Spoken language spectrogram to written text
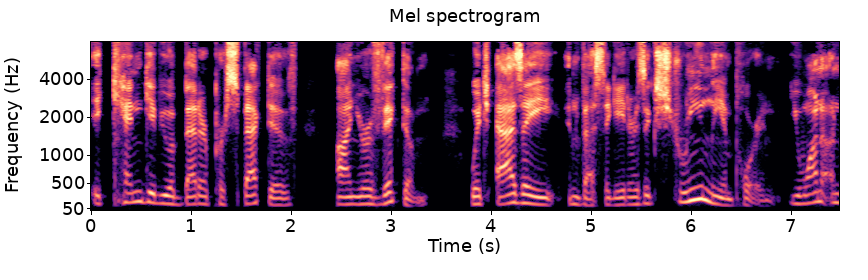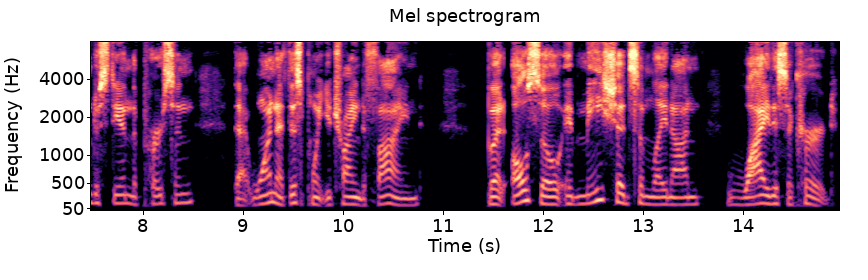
it can give you a better perspective on your victim which as a investigator is extremely important. You want to understand the person that one at this point you're trying to find, but also it may shed some light on why this occurred.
